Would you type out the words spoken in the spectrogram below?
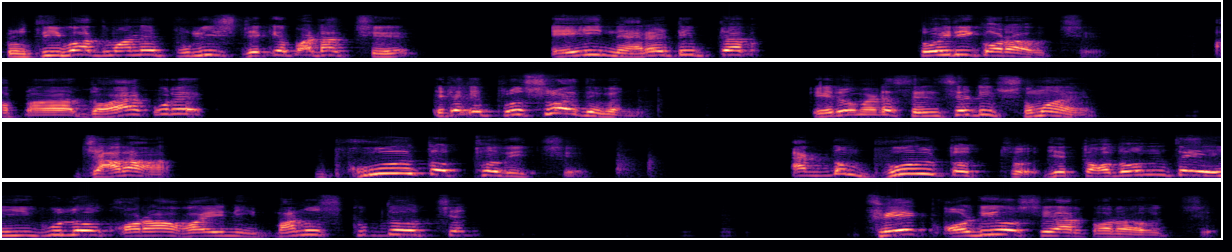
প্রতিবাদ মানে পুলিশ ডেকে পাঠাচ্ছে, এই ন্যারেটিভটা তৈরি করা হচ্ছে। আপনারা দয়া করে এটাকে প্রশ্রয় দেবেন না। এরকম একটা সেন্সিটিভ সময় যারা ভুল তথ্য দিচ্ছে, একদম ভুল তথ্য যে তদন্তে এইগুলো করা হয়নি, মানুষ ক্ষুব্ধ হচ্ছেন। ফেক অডিও শেয়ার করা হচ্ছে।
